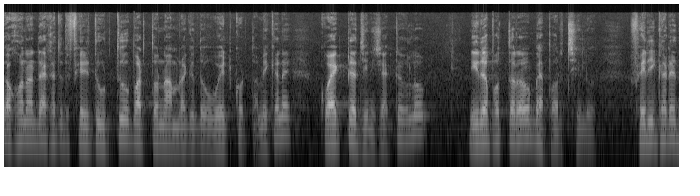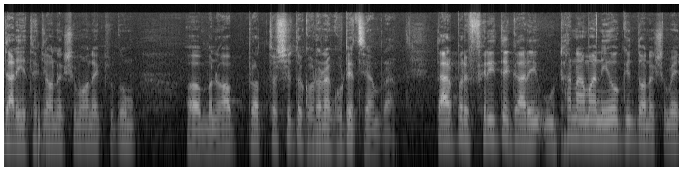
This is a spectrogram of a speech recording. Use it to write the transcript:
তখন আর দেখা যেত ফেরিতে উঠতেও পারতো না, আমরা কিন্তু ওয়েট করতাম। এখানে কয়েকটা জিনিস। একটা হলো নিরাপত্তারও ব্যাপার ছিল। ফেরিঘাটে দাঁড়িয়ে থাকলে অনেক সময় অনেক রকম মানে অপ্রত্যাশিত ঘটনা ঘটেছে আমরা। তারপরে ফেরিতে গাড়ি উঠানামা নিয়েও কিন্তু অনেক সময়,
